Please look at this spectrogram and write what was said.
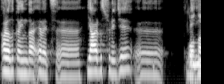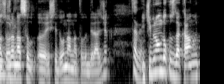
Aralık ayında evet e, yargı süreci e, Ondan ilgili. sonra nasıl e, işledi onu anlatalım birazcık. Tabii. 2019'da kanun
